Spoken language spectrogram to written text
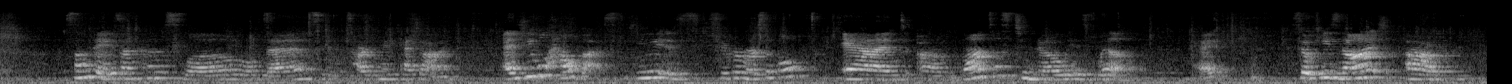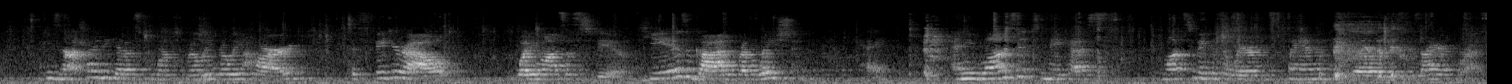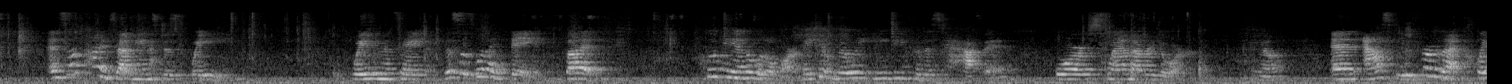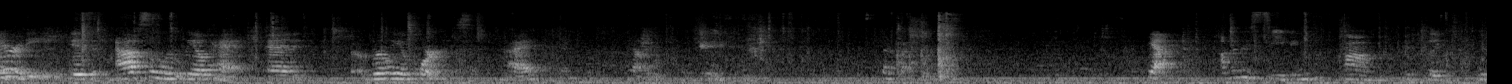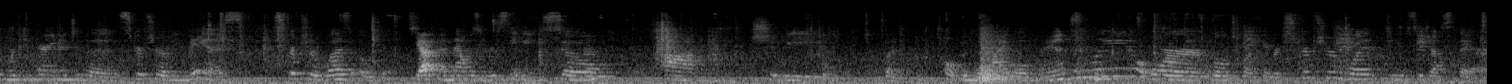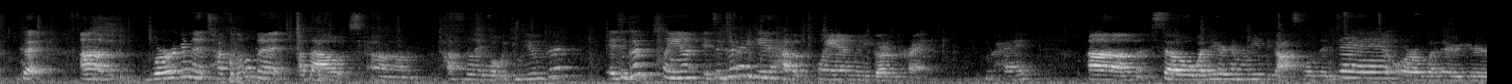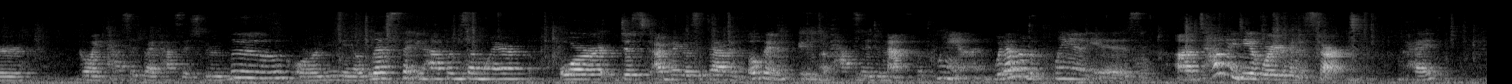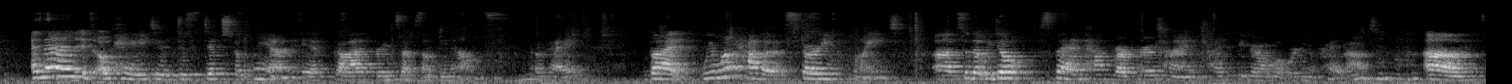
Some days I'm kind of slow, a little dense, and it's hard for me to catch on. And He will help us. He is super merciful and um, wants us to know His will. Okay? So He's not um, He's not trying to get us to work really, really hard to figure out what He wants us to do. He is a God of revelation. Okay? And He wants it to make us wants to make us aware of his plan and his will and his desire for us. And sometimes that means just waiting. Waiting and saying, this is what I think, but clue me in a little more. Make it really easy for this to happen. Or slam every door. You know? And asking for that clarity is absolutely okay and really important. Okay? Yeah. Question. Yeah. The receiving, um, like when we're comparing it to the scripture of Emmaus, scripture was open. Yep. And that was receiving. So, um, should we like open the Bible randomly or go to our favorite scripture? What do you suggest there? Good. Um, we're going to talk a little bit about um, possibility of what we can do in prayer. It's a good plan. It's a good idea to have a plan when you go to pray. Okay. Um, so whether you're going to read the Gospel of the day or whether you're going passage by passage through Luke or using a list that you have from somewhere, or just I'm going to go sit down and open a passage and that's the plan. Whatever the plan is, um, to have an idea of where you're going to start. Okay? And then it's okay to just ditch the plan if God brings up something else. Okay? But we want to have a starting point um, so that we don't spend half of our prayer time trying to figure out what we're going to pray about, um,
